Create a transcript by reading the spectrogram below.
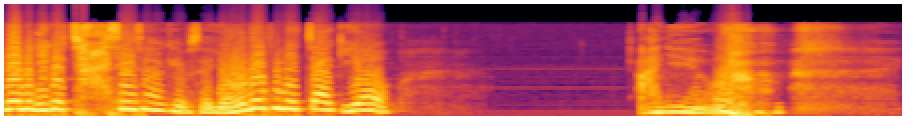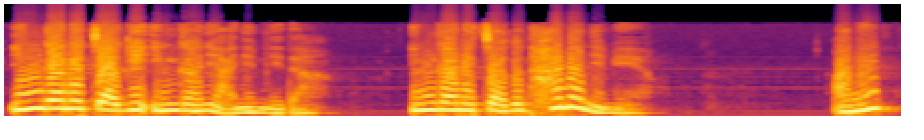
여러분 이거 자세히 생각해 보세요. 여러분의 짝이요. 아니에요. 인간의 짝이 인간이 아닙니다. 인간의 짝은 하나님이에요. 아멘?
